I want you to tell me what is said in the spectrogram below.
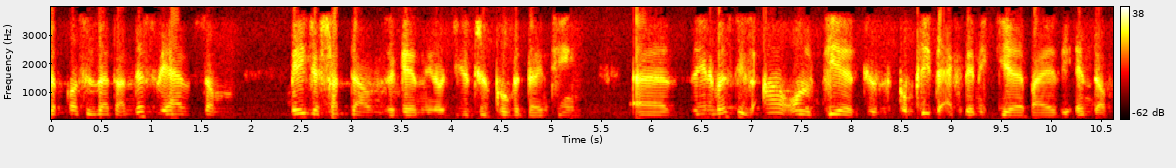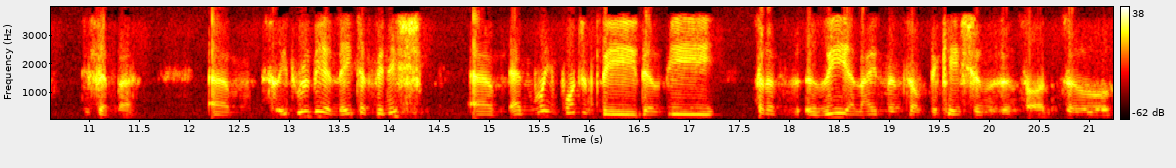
of course, is that unless we have some major shutdowns again, you know, due to COVID-19, uh, the universities are all geared to complete the academic year by the end of December. Um, so it will be a later finish, um, and more importantly, there'll be sort of realignments of vacations and so on. So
